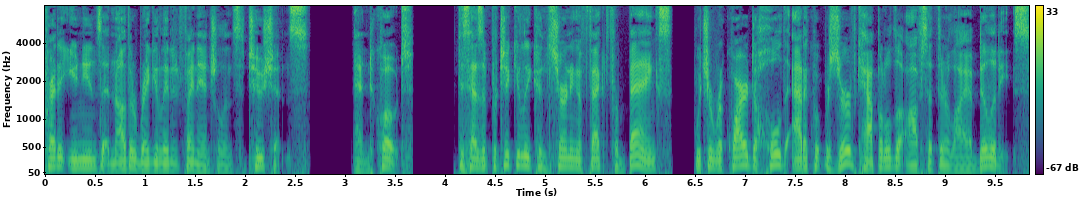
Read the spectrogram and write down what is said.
credit unions, and other regulated financial institutions. End quote. This has a particularly concerning effect for banks, which are required to hold adequate reserve capital to offset their liabilities,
